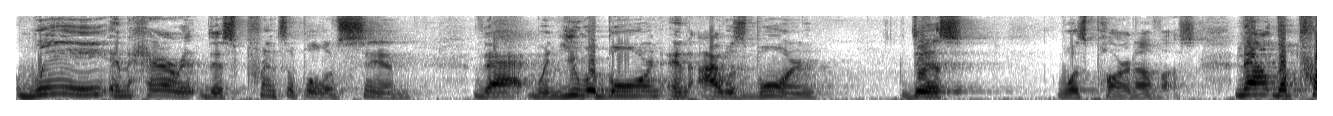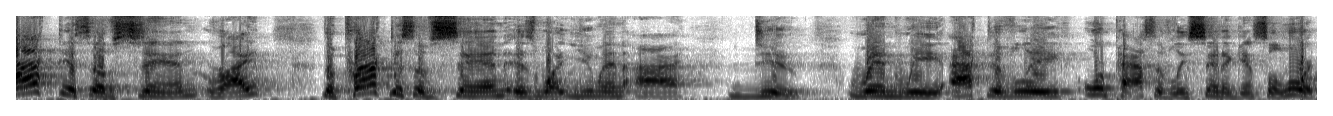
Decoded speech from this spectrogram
we inherit this principle of sin that when you were born and I was born, this was part of us. Now, the practice of sin, right? The practice of sin is what you and I do when we actively or passively sin against the Lord.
